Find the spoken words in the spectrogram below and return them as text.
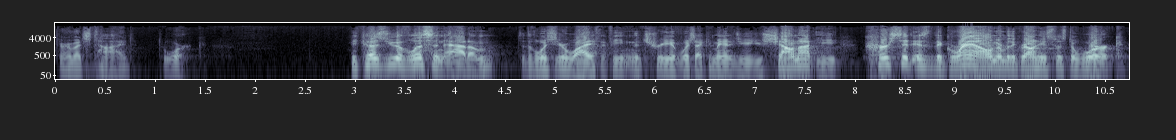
very much tied to work. Because you have listened, Adam, to the voice of your wife, have eaten the tree of which I commanded you, you shall not eat. Cursed is the ground. Remember the ground he's supposed to work.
